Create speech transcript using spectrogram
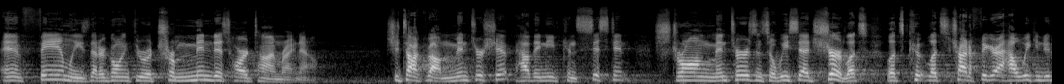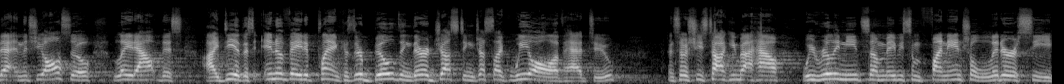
and families that are going through a tremendous hard time right now. She talked about mentorship, how they need consistent strong mentors. And so we said, sure, let's, let's, let's try to figure out how we can do that. And then she also laid out this idea, this innovative plan, because they're building, they're adjusting just like we all have had to. And so she's talking about how we really need some, maybe some financial literacy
